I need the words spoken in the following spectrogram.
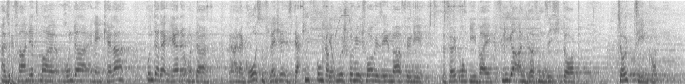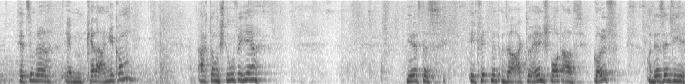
Also wir fahren jetzt mal runter in den Keller. Unter der Erde, unter einer großen Fläche ist der Tiefbunker, der ursprünglich vorgesehen war für die Bevölkerung, die bei Fliegerangriffen sich dort zurückziehen konnten. Jetzt sind wir im Keller angekommen. Achtung, Stufe hier. Hier ist das Equipment unserer aktuellen Sportart Golf. Und das sind die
